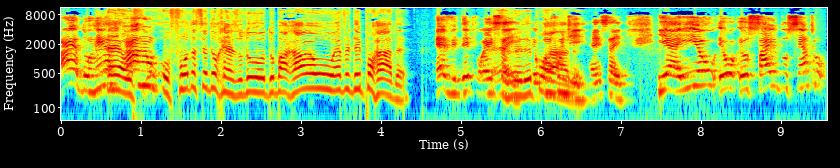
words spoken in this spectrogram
Ah, é do Renzo? É, ah, o, não. O foda-se é do Renzo. Do, do Barral é o Everyday Porrada. Everyday, é isso aí. Everyday eu porrada. confundi. É isso aí. E aí eu, eu, eu saio do centro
